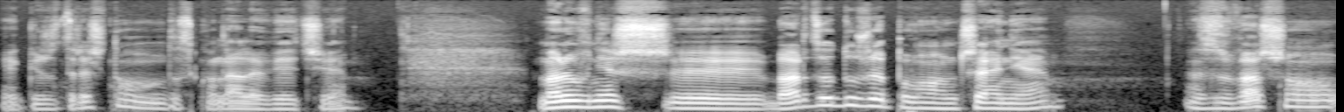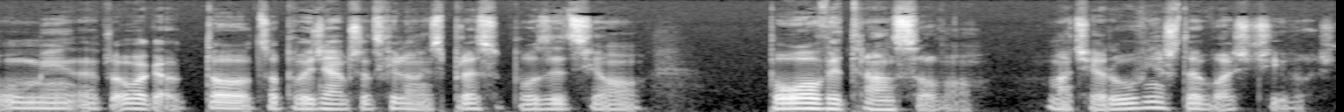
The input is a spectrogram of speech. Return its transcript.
jak już zresztą doskonale wiecie, ma również y, bardzo duże połączenie z waszą umiejętnością. To, co powiedziałem przed chwilą, jest presupozycją połowy transową. Macie również tę właściwość.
